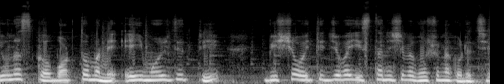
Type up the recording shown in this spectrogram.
ইউনেস্কো বর্তমানে এই মসজিদটি বিশ্ব ঐতিহ্যবাহী স্থান হিসেবে ঘোষণা করেছে।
